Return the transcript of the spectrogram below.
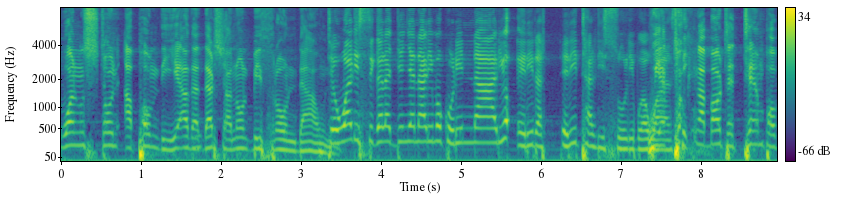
one stone upon the other that shall not be thrown down. tewalisigala jjinja nalimu ku linnaalyo erira- eritalisuulibwa We are talking about a temple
